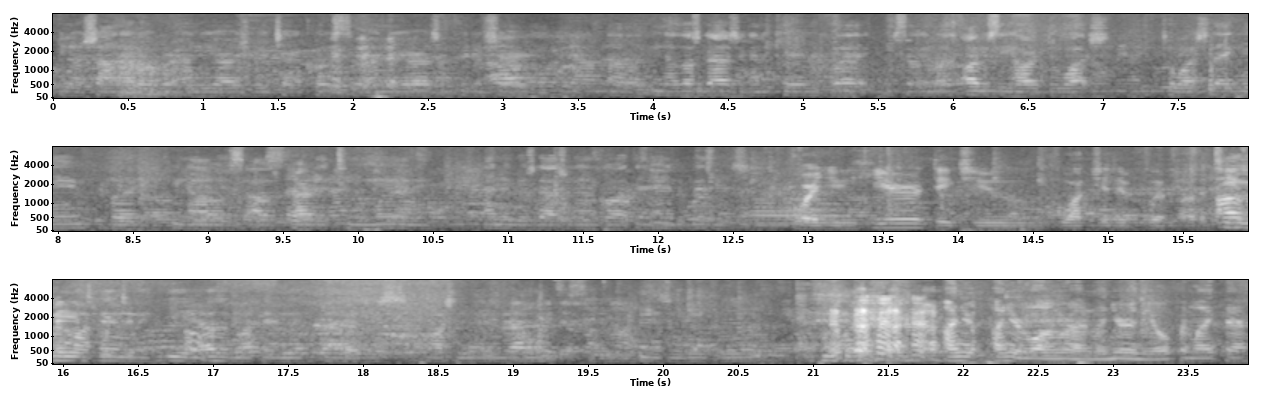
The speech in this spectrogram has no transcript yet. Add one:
you know, Sean had over 100 yards. We checked close to 100 yards. I'm pretty sure. Uh, you know, those guys are going to carry the flag. So, you know, it's obviously hard to watch to watch that game. But you know, I was I was proud of the team win. And, I knew those guys were going to go out there and handle business. Were you here? Did you watch it with other teammates? I was with my family. Yeah, I was with my family. I was just watching the game. I wanted to eat some good food. on your on your long run when you're in the open like that,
